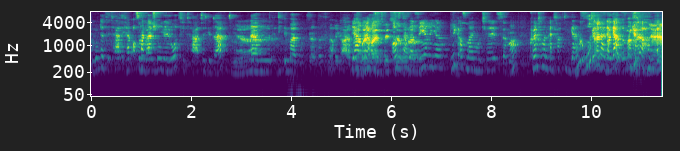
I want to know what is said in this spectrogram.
berühmte Zitate. Ich habe auch Zum gerade an Beispiel- Loriot-Zitate gedacht, Ja. ähm, die immer gut sind. Das ist mir auch egal. Ja, So oder aus, aus dieser oder- Serie Blick aus meinem Hotelzimmer könnte man einfach die ganzen Bilder der ganzen, genau, ja.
